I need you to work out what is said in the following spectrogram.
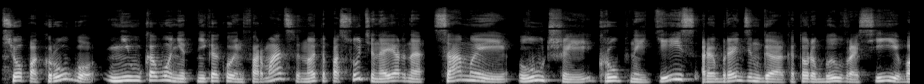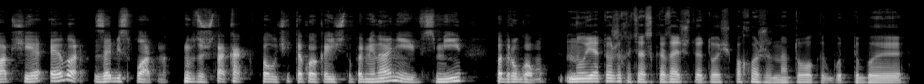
Все по кругу, ни у кого нет никакой информации, но это по сути, наверное, самый лучший крупный кейс ребрендинга, который был в России вообще ever за бесплатно. Ну, потому что как получить такое количество упоминаний в СМИ по-другому? Ну, я тоже хотел сказать, что это очень похоже на то, как будто бы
